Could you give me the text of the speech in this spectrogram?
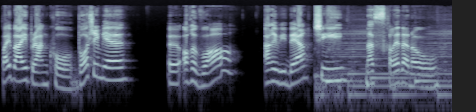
bye bye, Branko. Bojemie. uh, au revoir, arrivederci, nasledanou.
